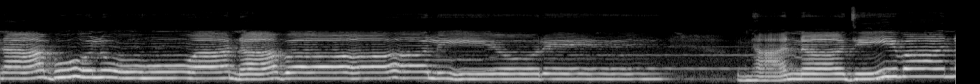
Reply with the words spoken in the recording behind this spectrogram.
ના ભૂલું હું આના બલિયો રે. જ્ઞાન જીવન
